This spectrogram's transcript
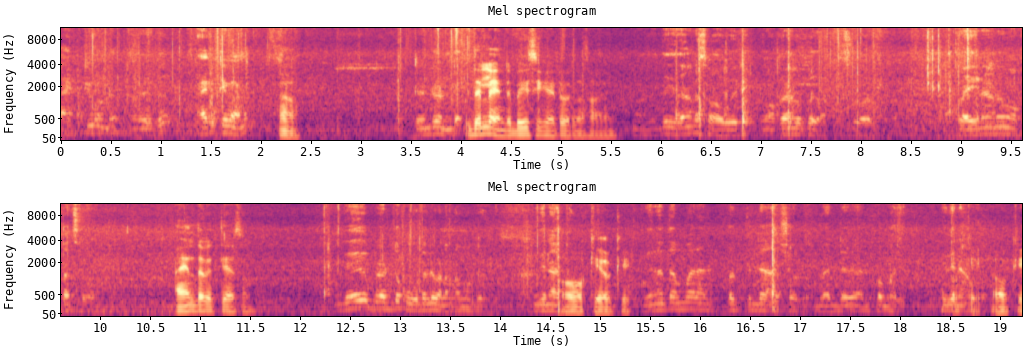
അതായത് ആക്റ്റീവാണ് ഉണ്ട്. ഇതല്ലേ എന്റെ ബേസിക് ആയിട്ട് വരുന്ന സാധനം? ഇത് ഇതാണ് സൗകര്യം നോക്കാൻ ഇപ്പോൾ ഇതാണ് സുഖം പ്ലെയിനാണ് നോക്കാൻ സുഖം അതെന്താ വ്യത്യാസം? ഇത് ബ്ലഡ് കൂടുതൽ വേണം നമുക്ക്. ഇതിനകത്ത്. ഓക്കെ ഓക്കെ ഇതിനകത്ത് നമ്മൾ ഒരു അല്പത്തിന്റെ ആവശ്യമുള്ളൂ. ബ്ലഡ് അല്പം മതി. ഇതിനാവും ഓക്കെ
